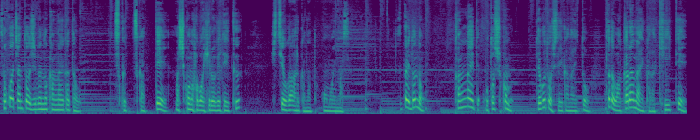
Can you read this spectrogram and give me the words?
そこはちゃんと自分の考え方をつく使って、まあ、思考の幅を広げていく必要があるかなと思います。やっぱりどんどん考えて落とし込むということをしていかないとただわからないから聞いて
